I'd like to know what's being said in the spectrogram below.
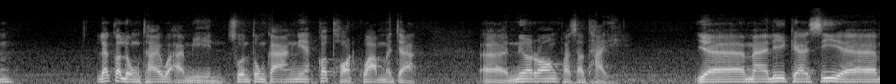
มแล้วก็ลงท้ายว่าอามีน ส่วนตรงกลางเนี่ยก็ถอดความมาจากเนื้อร้องภาษาไทยยามาลิกาซียม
